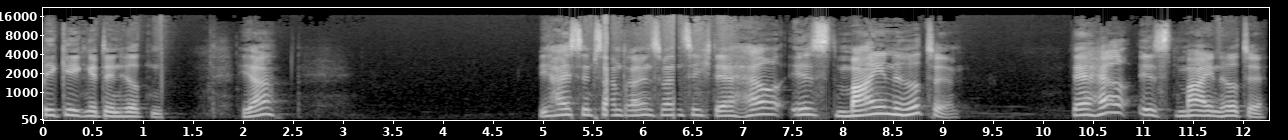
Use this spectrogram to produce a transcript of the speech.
begegnet den Hirten. Ja? Wie heißt im Psalm 23? Der Herr ist mein Hirte. Der Herr ist mein Hirte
